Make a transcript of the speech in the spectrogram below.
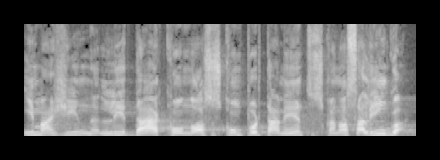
Imagina lidar com nossos comportamentos, com a nossa língua.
